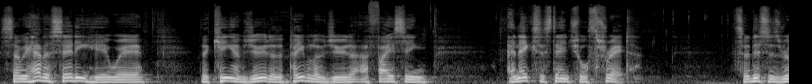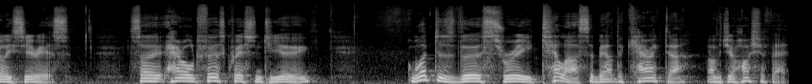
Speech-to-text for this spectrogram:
So we have a setting here where the king of Judah, the people of Judah, are facing an existential threat. So this is really serious. So, Harold, first question to you. What does verse 3 tell us about the character of Jehoshaphat?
